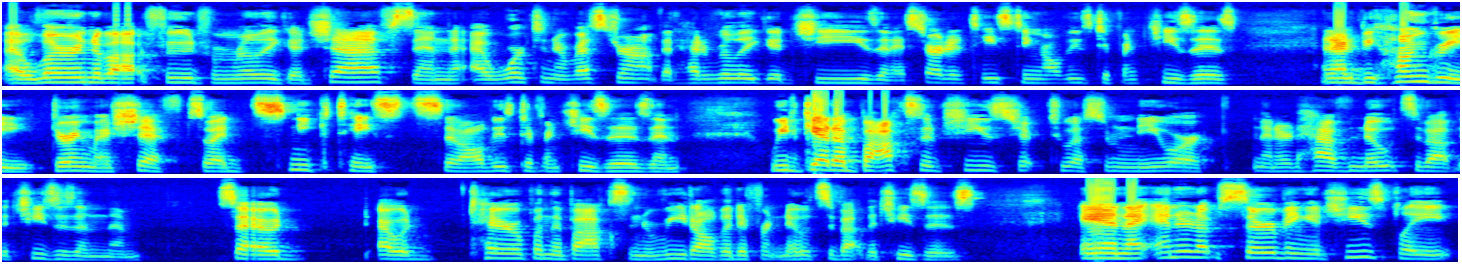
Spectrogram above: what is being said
I learned about food from really good chefs, and I worked in a restaurant that had really good cheese, and I started tasting all these different cheeses. And I'd be hungry during my shift, so I'd sneak tastes of all these different cheeses, and we'd get a box of cheese shipped to us from New York, and it'd have notes about the cheeses in them. So I would I would tear open the box and read all the different notes about the cheeses. And I ended up serving a cheese plate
